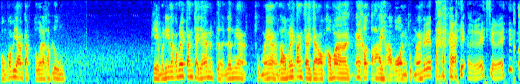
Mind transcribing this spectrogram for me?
ผมก็พยายามกลับตัวแล้วครับลุง เหตุวันนี้เราก็ไม่ได้ตั้งใจจะให้มันเกิดเรื่องเนี้ยถูกไหมอะเราไม่ได้ตั้งใจจะเอาเขามาให้เขาตายถาวรนี่ถูกไหมไม่ได้ตายเอ๋ยเฉยเอ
